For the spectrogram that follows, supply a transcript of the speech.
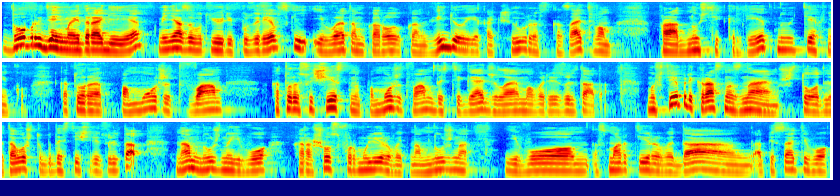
Добрый день, мои дорогие! Меня зовут Юрий Пузыревский, и в этом коротком видео я хочу рассказать вам про одну секретную технику, которая поможет вам, которая существенно поможет вам достигать желаемого результата. Мы все прекрасно знаем, что для того, чтобы достичь результат, нам нужно его хорошо сформулировать, нам нужно его смартировать, да, описать его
